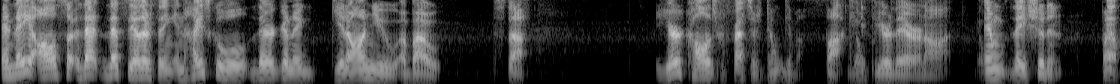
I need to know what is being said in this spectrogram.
and they also that that's the other thing in high school they're gonna get on you about stuff your college professors don't give a fuck Nope. if you're there or not Nope. and they shouldn't but no,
